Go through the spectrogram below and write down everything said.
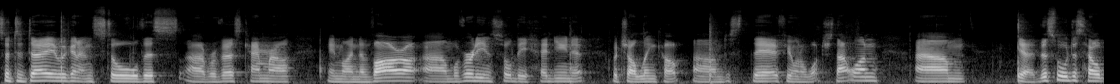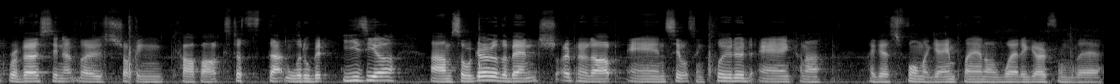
So today we're going to install this uh, reverse camera in my Navara. Um, we've already installed the head unit, which I'll link up um, just there if you want to watch that one. Um, yeah, this will just help reversing at those shopping car parks just that little bit easier. Um, so we'll go to the bench, open it up and see what's included and kind of, I guess, form a game plan on where to go from there.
